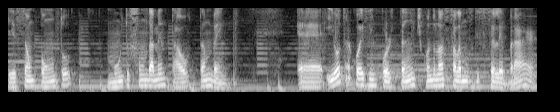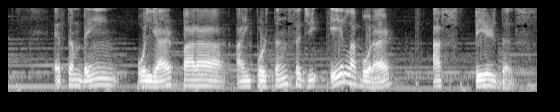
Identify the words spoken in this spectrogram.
Esse é um ponto muito fundamental também. É, e outra coisa importante, quando nós falamos de celebrar, é também olhar para a importância de elaborar as perdas.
